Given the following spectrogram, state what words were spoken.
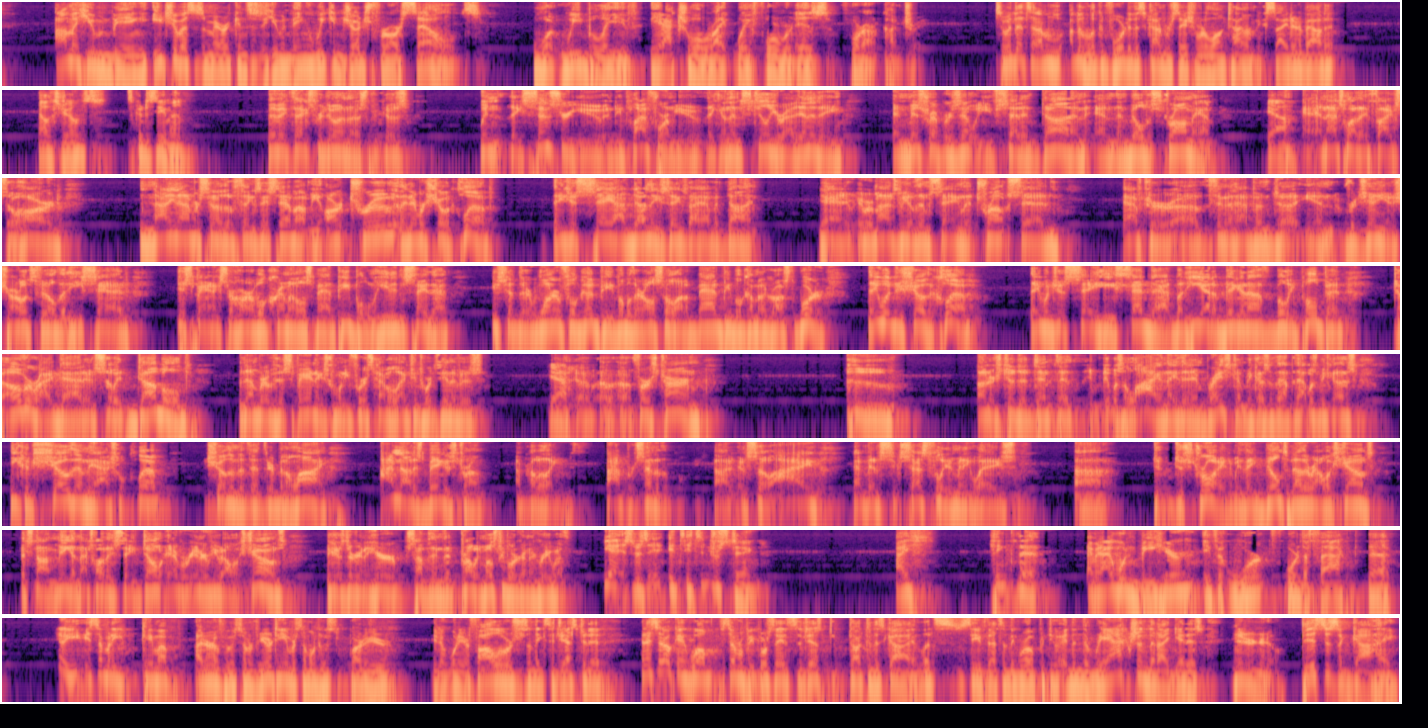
I'm a human being. Each of us as Americans is a human being, and we can judge for ourselves what we believe the actual right way forward is for our country. So, with that said, I'm, I've been looking forward to this conversation for a long time. I'm excited about it. Alex Jones, it's good to see you, man. Vivek, thanks for doing this because when they censor you and deplatform you, they can then steal your identity and misrepresent what you've said and done and then build a straw man. Yeah. And that's why they fight so hard. 99% of the things they say about me aren't true. They never show a clip. They just say, I've done these things I haven't done. Yeah. And it, it reminds me of them saying that Trump said after uh, the thing that happened uh, in Virginia and Charlottesville that he said Hispanics are horrible criminals, bad people. He didn't say that. He said they're wonderful, good people, but there are also a lot of bad people coming across the border. They wouldn't show the clip. They would just say he said that. But he had a big enough bully pulpit to override that. And so it doubled the number of Hispanics when he first got elected towards the end of his Yeah. uh, uh, uh, first term who understood that, that, that it was a lie and they then embraced him because of that. But that was because he could show them the actual clip, show them that, that there'd been a lie. I'm not as big as Trump. I'm probably like 5% of the poll got. And so I have been successfully in many ways uh, d- destroyed. I mean, they built another Alex Jones. It's not me. And that's why they say don't ever interview Alex Jones because they're going to hear something that probably most people are going to agree with. Yeah, so it's, it's, it's interesting. I th- think that, I mean, I wouldn't be here if it weren't for the fact that, you know, somebody came up, I don't know if it was someone from your team or someone who's part of your, you know, one of your followers or something suggested it. And I said, okay, well, several people are saying, suggest talk to this guy. Let's see if that's something we're open to. And then the reaction that I get is, no, no, no, no. This is a guy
